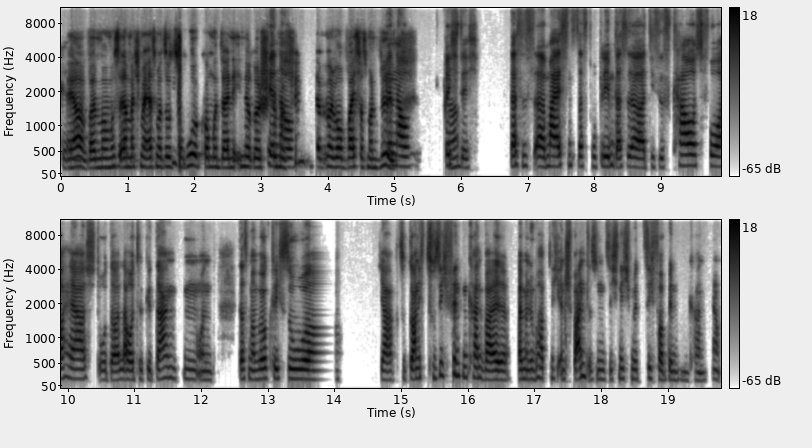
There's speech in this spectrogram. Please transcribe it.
Genau. Ja, weil man muss ja manchmal erstmal so zur Ruhe kommen und seine innere Stimme genau. finden, damit man überhaupt weiß, was man will. Genau, richtig. Ja? Das ist äh, meistens das Problem, dass äh, dieses Chaos vorherrscht oder laute Gedanken und dass man wirklich so, ja, so gar nicht zu sich finden kann, weil, weil man überhaupt nicht entspannt ist und sich nicht mit sich verbinden kann. Ja.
